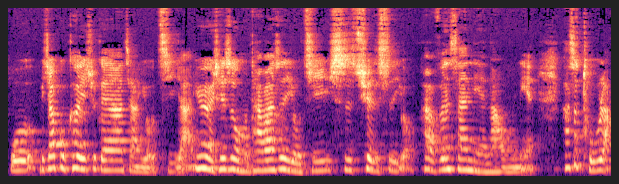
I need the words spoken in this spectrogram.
我比较不刻意去跟大家讲有机啊，因为有些时候我们台湾是有机，是确实是有，还有分三年啊、五年，它是土壤。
